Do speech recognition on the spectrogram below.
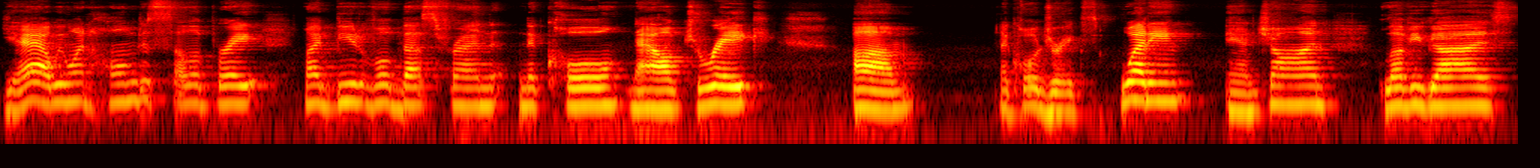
Yeah, we went home to celebrate my beautiful best friend, Nicole, now Drake. Um, Nicole Drake's wedding. And John, love you guys.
